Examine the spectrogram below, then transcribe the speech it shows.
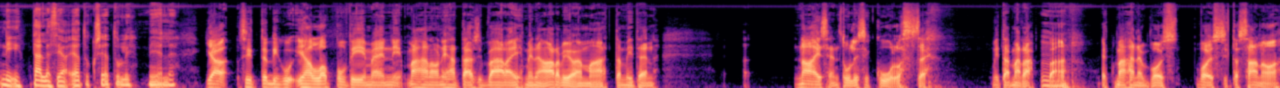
niin, tällaisia ajatuksia tuli mieleen. Ja sitten niin kuin ihan loppuviimein, niin mähän on ihan täysin väärä ihminen arvioimaan, että miten naisen tulisi kuulla se, mitä mä räppään. Mm että mä hänen voisi vois sitä sanoa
